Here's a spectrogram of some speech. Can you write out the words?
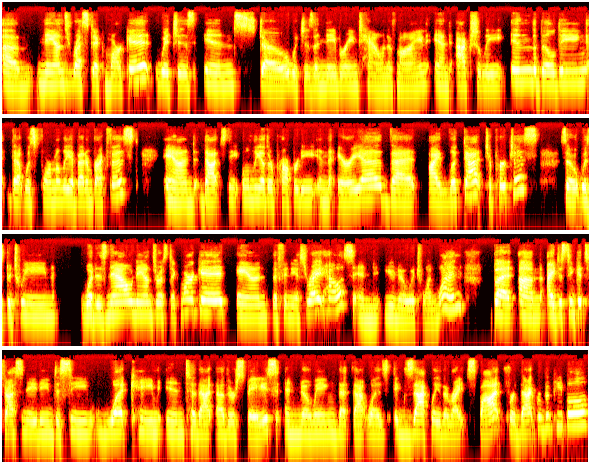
um, Nan's Rustic Market, which is in Stowe, which is a neighboring town of mine, and actually in the building that was formerly a bed and breakfast. And that's the only other property in the area that I looked at to purchase. So it was between what is now Nan's Rustic Market and the Phineas Wright House, and you know which one won but um, I just think it's fascinating to see what came into that other space and knowing that that was exactly the right spot for that group of people.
